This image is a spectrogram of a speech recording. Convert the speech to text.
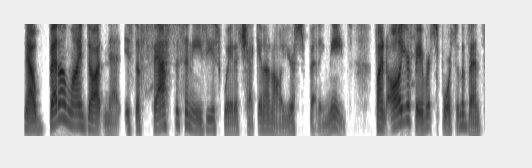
Now, betonline.net is the fastest and easiest way to check in on all your betting needs. Find all your favorite sports and events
